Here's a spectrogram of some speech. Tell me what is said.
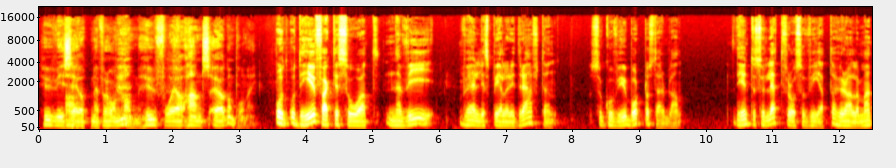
hur visar jag upp mig för honom? Hur får jag hans ögon på mig? Och, och det är ju faktiskt så att när vi väljer spelare i draften så går vi ju bort oss där ibland. Det är inte så lätt för oss att veta hur alla... Man,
